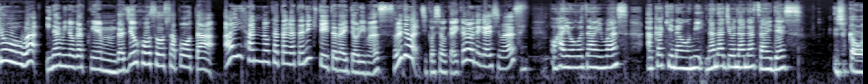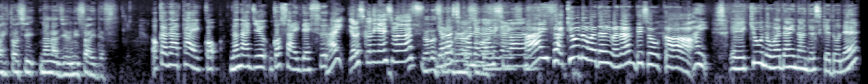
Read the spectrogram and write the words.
今日は稲美野学園ラジオ放送サポーター、愛ンの方々に来ていただいております。それでは自己紹介からお願いします。はい、おはようございます。赤木直美77歳です。石川仁72歳です。岡田妙子、75歳です。はい。よろしくお願いします。よろしくお願いします。はい。さあ、今日の話題は何でしょうか？はい。えー、今日の話題なんですけどね、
